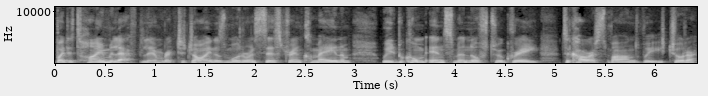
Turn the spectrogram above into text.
By the time he left Limerick to join his mother and sister in Kilmainham, we'd become intimate enough to agree to correspond with each other.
